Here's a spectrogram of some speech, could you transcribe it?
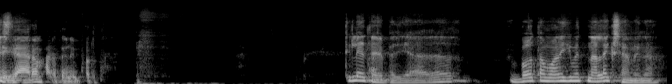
Σιγαρόχαρτο είναι η πόρτα. Τι λέτε, παιδιά; Η πόρτα μου ανοίγει με την Αλέξα εμένα.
